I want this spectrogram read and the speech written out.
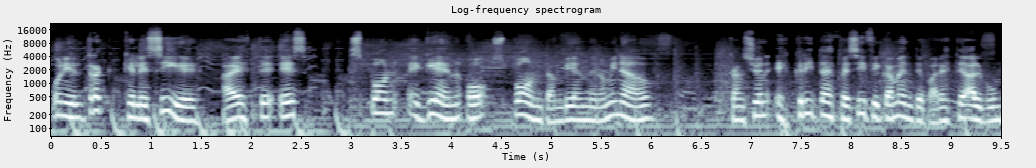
Bueno, y el track que le sigue a este es Spawn Again o Spawn también denominado, canción escrita específicamente para este álbum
